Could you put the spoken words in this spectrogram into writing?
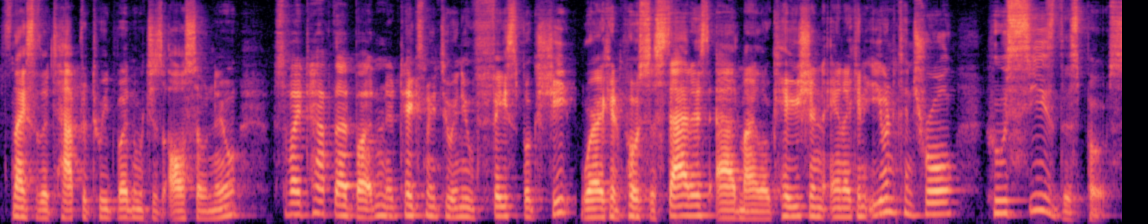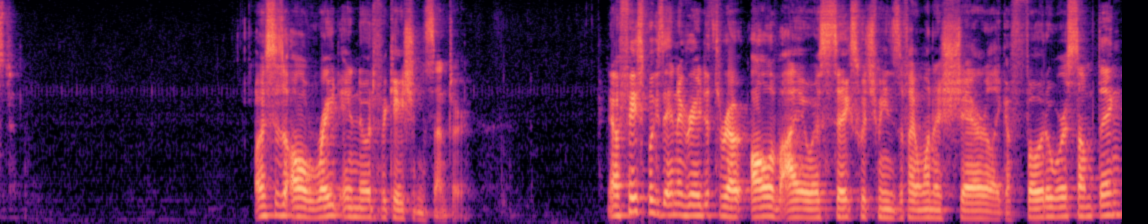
It's nice with a tap to tweet button, which is also new. So if I tap that button, it takes me to a new Facebook sheet where I can post a status, add my location, and I can even control who sees this post. This is all right in Notification Center. Now Facebook is integrated throughout all of iOS 6, which means if I want to share like a photo or something,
